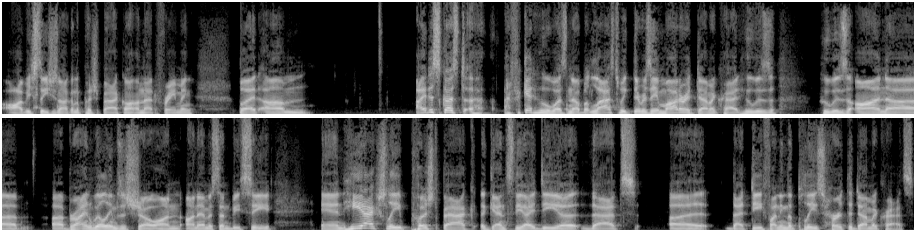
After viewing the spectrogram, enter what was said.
obviously she's not going to push back on, on, that framing. But um, I discussed, uh, I forget who it was now, but last week there was a moderate Democrat who was who was on uh, uh, Brian Williams' show on on MSNBC, and he actually pushed back against the idea that uh, that defunding the police hurt the Democrats.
